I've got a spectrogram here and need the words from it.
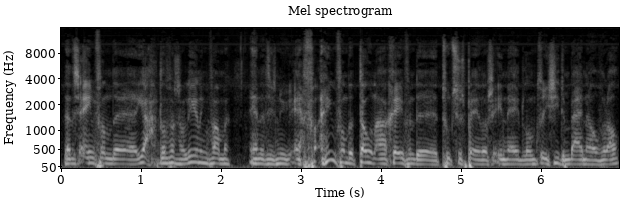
dat is een van de, ja, dat was een leerling van me. En het is nu echt een van de toonaangevende toetsenspelers in Nederland. Je ziet hem bijna overal.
